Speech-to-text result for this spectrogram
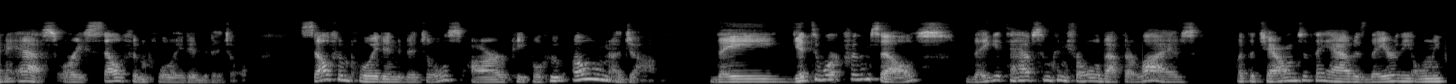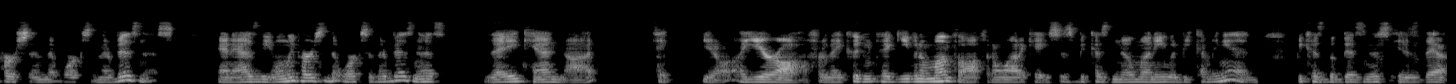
an S or a self employed individual. Self employed individuals are people who own a job they get to work for themselves. They get to have some control about their lives. But the challenge that they have is they are the only person that works in their business. And as the only person that works in their business, they cannot take, you know, a year off or they couldn't take even a month off in a lot of cases because no money would be coming in because the business is them.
